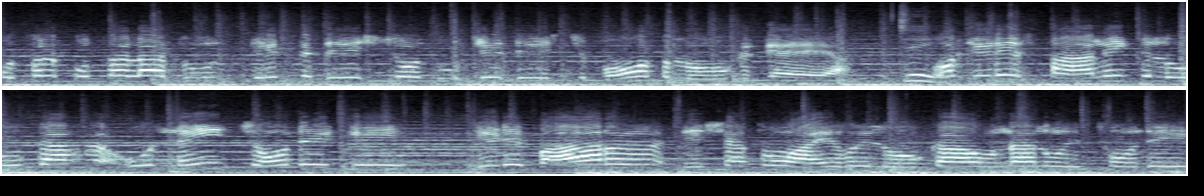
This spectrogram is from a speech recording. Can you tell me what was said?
ਉਥਲ ਪੁਥਲ ਆ ਦੂ ਇੱਕ ਦੇਸ਼ ਤੋਂ ਦੂਜੇ ਦੇਸ਼ 'ਚ ਬਹੁਤ ਲੋਕ ਗਏ ਆ। ਔਰ ਜਿਹੜੇ ਸਥਾਨਿਕ ਲੋਕ ਆ ਉਹ ਨਹੀਂ ਚਾਹੁੰਦੇ ਕਿ ਜਿਹੜੇ ਬਾਹਰ ਦੇਸ਼ਾਂ ਤੋਂ ਆਏ ਹੋਏ ਲੋਕ ਆ ਉਹਨਾਂ ਨੂੰ ਇੱਥੋਂ ਦੇ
